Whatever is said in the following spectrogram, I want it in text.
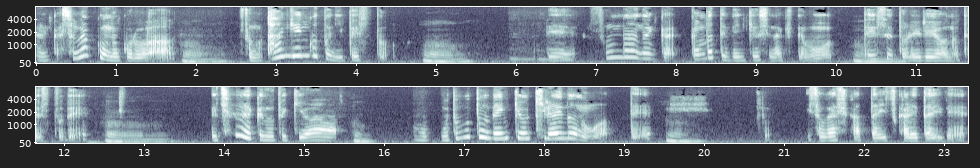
なんか小学校の頃はうその単元ごとにテスト。ん。うん。でそんななんか頑張って勉強しなくてもうん。点数取れるようなテストでうん。で中学の時はうんもともと勉強嫌いなのもあってうん忙しかったり疲れたりで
